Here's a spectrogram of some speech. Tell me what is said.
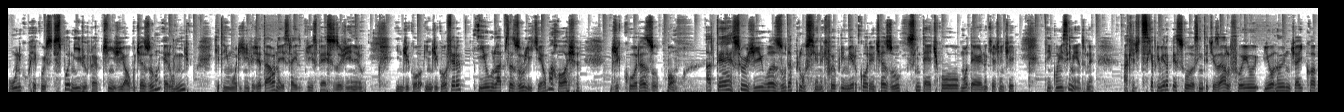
o único recurso disponível para atingir algo de azul era o índigo, que tem uma origem vegetal, né, extraído de espécies do gênero indigo, indigófera, e o lápis azuli, que é uma rocha de cor azul. Bom, até surgiu o azul da Prússia, né, que foi o primeiro corante azul sintético moderno que a gente tem conhecimento, né? Acredita-se que a primeira pessoa a sintetizá-lo foi o Johann Jacob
